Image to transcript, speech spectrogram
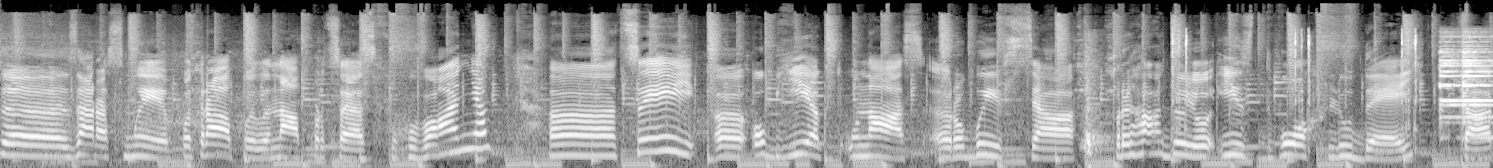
е, зараз ми потрапили на процес поховання. Е, цей е, об'єкт у нас робився пригадую, із двох людей. Так,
